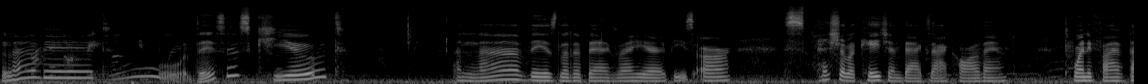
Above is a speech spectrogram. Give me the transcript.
Love it. Ooh, this is cute. I love these little bags right here. These are special occasion bags, I call them. $25. Look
